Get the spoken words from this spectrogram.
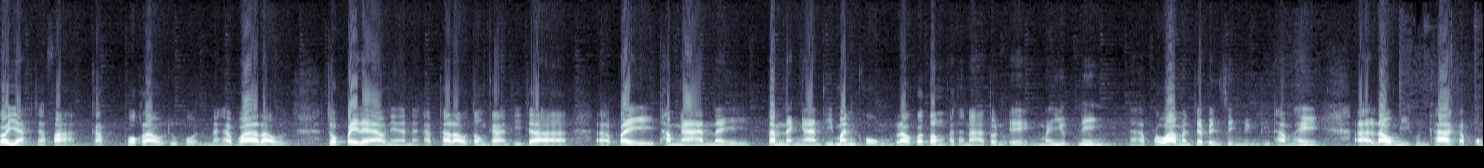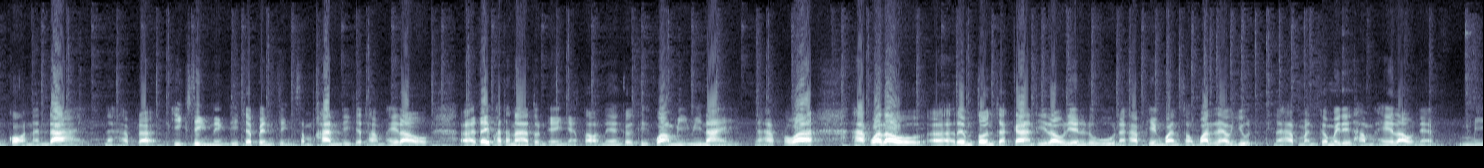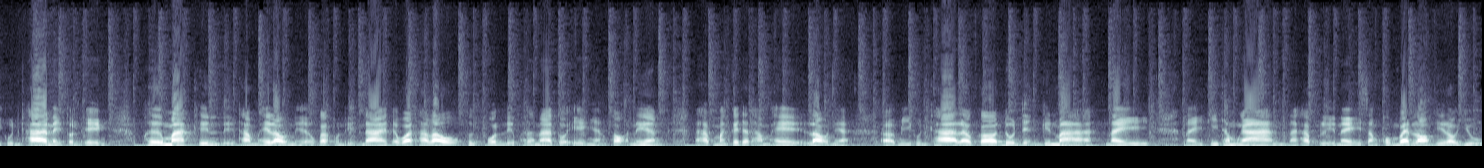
ก็อยากจะฝากกับพวกเราทุกคนนะครับว่าเราจบไปแล้วเนี่ยนะครับถ้าเราต้องการที่จะไปทำงานในตำแหน่งงานที่มั่นคง เราก็ต้องพัฒนาตนเองไม่หยุดนิ่งนะครับเพราะว่ามันจะเป็นสิ่งหนึ่งที่ทำให้เรามีคุณค่ากับองค์กรนั้นได้นะครับและอีกสิ่งหนึ่งที่จะเป็นสิ่งสำคัญที่จะทำให้เราได้พัฒนาตนเองอย่างต่อเนื่องก็คือความมีวินัยนะครับ เพราะว่าหากว่าเราเเริ่มต้นจากการที่เราเรียนรู้นะครับ เพียงวันสองวันแล้วหยุดนะครับ มันก็ไม่ได้ทำให้เราเนี่ยมีคุณค่าในตนเอง เพิ่มมากขึ้นหรือทำให้เราเหนือกว่าคนอื่นได้ แต่ว่าถ้าเราฝึกฝนหรือพัฒนาตัวเองอย่างต่อเนื่องนะครับ มันก็จะทำให้เราเนี่ยมีคุณค่าแล้วก็โดดเด่นขึ้นมาในในที่ทำงานนะครับ หรือในสังคมแวดล้อมที่เราอยู่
